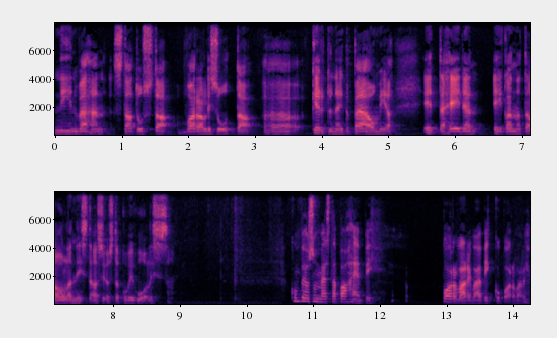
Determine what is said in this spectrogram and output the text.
niin vähän statusta, varallisuutta, kertyneitä pääomia, että heidän ei kannata olla niistä asioista kovin huolissaan. Kumpi on sun mielestä pahempi, porvari vai pikkuporvari?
